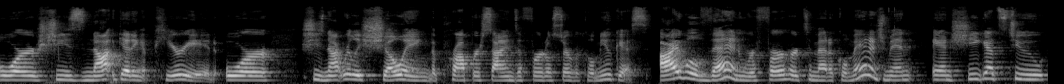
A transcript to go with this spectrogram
or she's not getting a period, or she's not really showing the proper signs of fertile cervical mucus. I will then refer her to medical management and she gets to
